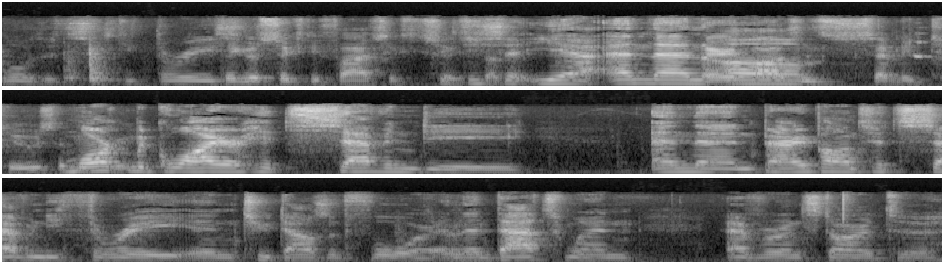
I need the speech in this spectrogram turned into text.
what was it, 63, I think it was 65, 66. 66. Yeah, and then Barry um, Bonds 72, 73. Mark McGwire hit 70, and then Barry Bonds hit 73 in 2004. And then that's when everyone started to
